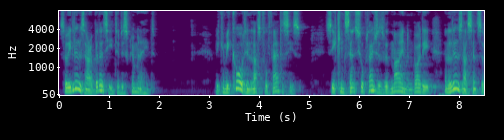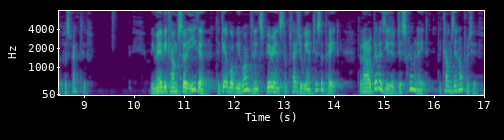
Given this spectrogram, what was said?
so we lose our ability to discriminate. We can be caught in lustful fantasies, seeking sensual pleasures with mind and body, and lose our sense of perspective. We may become so eager to get what we want and experience the pleasure we anticipate that our ability to discriminate becomes inoperative.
